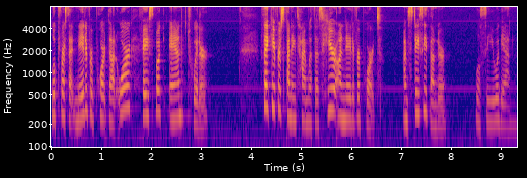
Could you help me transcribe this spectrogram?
look for us at nativereport.org, Facebook, and Twitter. Thank you for spending time with us here on Native Report. I'm Stacey Thunder. We'll see you again.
